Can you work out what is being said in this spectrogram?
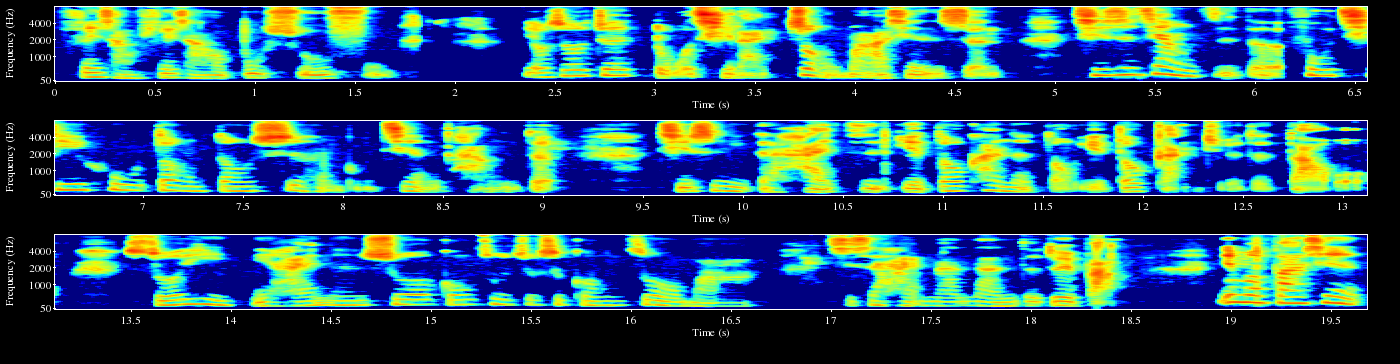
非常非常的不舒服。有时候就会躲起来咒骂先生，其实这样子的夫妻互动都是很不健康的。其实你的孩子也都看得懂，也都感觉得到哦。所以你还能说工作就是工作吗？其实还蛮难的，对吧？你有没有发现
